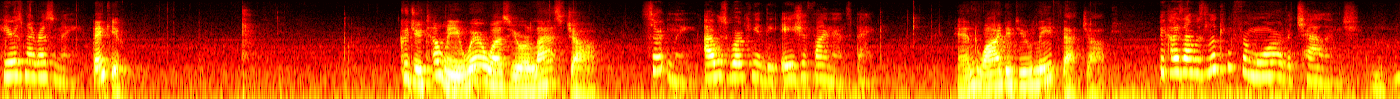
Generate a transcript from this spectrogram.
Here's my resume. Thank you. Could you tell me where was your last job? Certainly. I was working at the Asia Finance Bank. And why did you leave that job? Because I was looking for more of a challenge. Mm -hmm.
